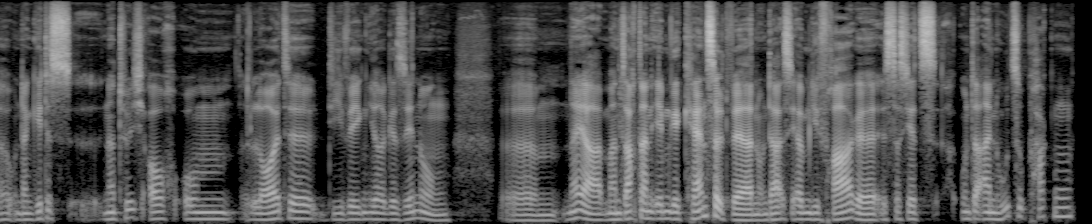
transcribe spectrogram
Äh, und dann geht es natürlich auch um Leute, die wegen ihrer Gesinnung ähm, naja, man sagt dann eben gecancelt werden. Und da ist eben die Frage, ist das jetzt unter einen Hut zu packen?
